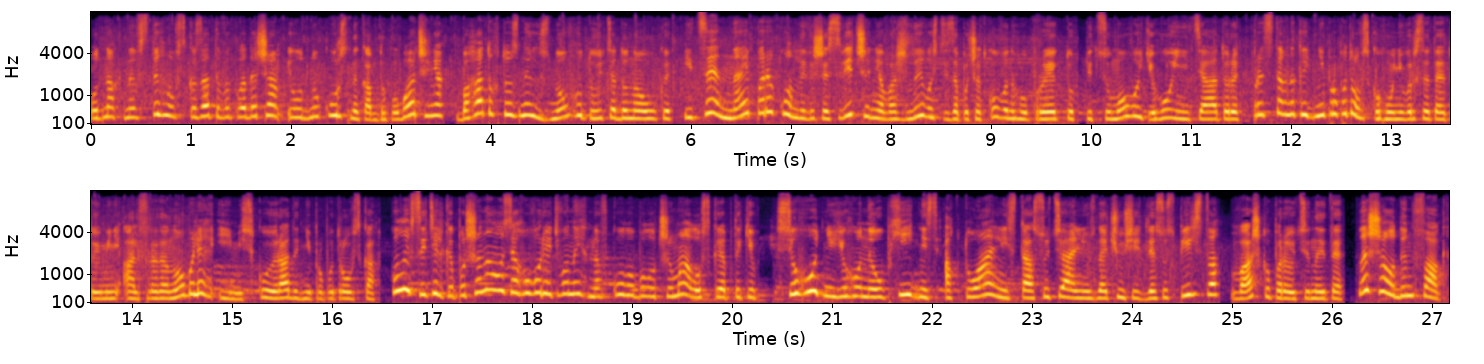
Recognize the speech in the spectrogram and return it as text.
Однак не встигнув сказати викладачам і однокурсникам до побачення, багато хто з них знов готується до науки. І це найпереконливіше свідчення важливості започаткованого проєкту, підсумовують його ініціатори. Представники Дніпропетровського університету імені Альфреда Нобеля і міської ради Дніпропетровська. Коли все тільки починалося, говорять вони, навколо було чимало скептиків. Сьогодні його необхідність, актуальність та соціальну значущість для суспільства важко переоцінити. Лише один факт.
